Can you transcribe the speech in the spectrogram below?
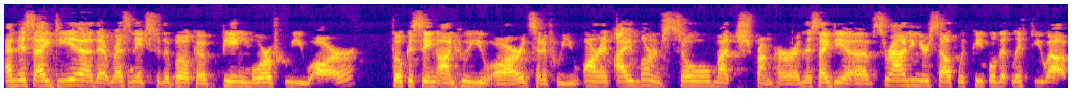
And this idea that resonates through the book of being more of who you are, focusing on who you are instead of who you aren't, I learned so much from her. And this idea of surrounding yourself with people that lift you up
